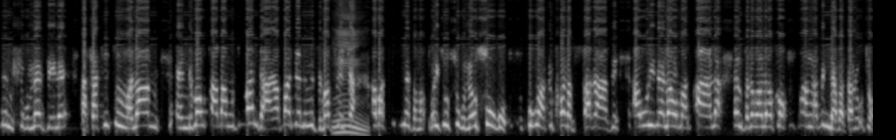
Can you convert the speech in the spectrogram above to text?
lingihlukumezile ngathatha icingo lami and bawucabanga ukuthi bandaka abantu eningizimu afrika abasinikeza amaphoyisa usuku nosuku kungabi khona busakazi awine lawo macala emveni kwalokho angabi indaba zalutho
